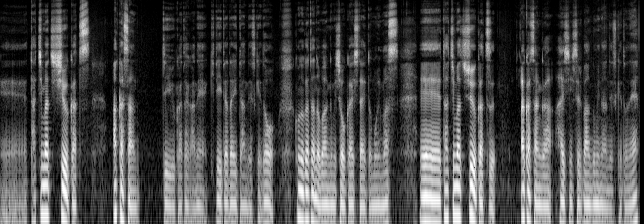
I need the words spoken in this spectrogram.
えー、たちまち就活赤さんっていう方がね来ていただいたんですけどこの方の番組紹介したいと思います。えー、たちまち就活赤さんが配信してる番組なんですけどね、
